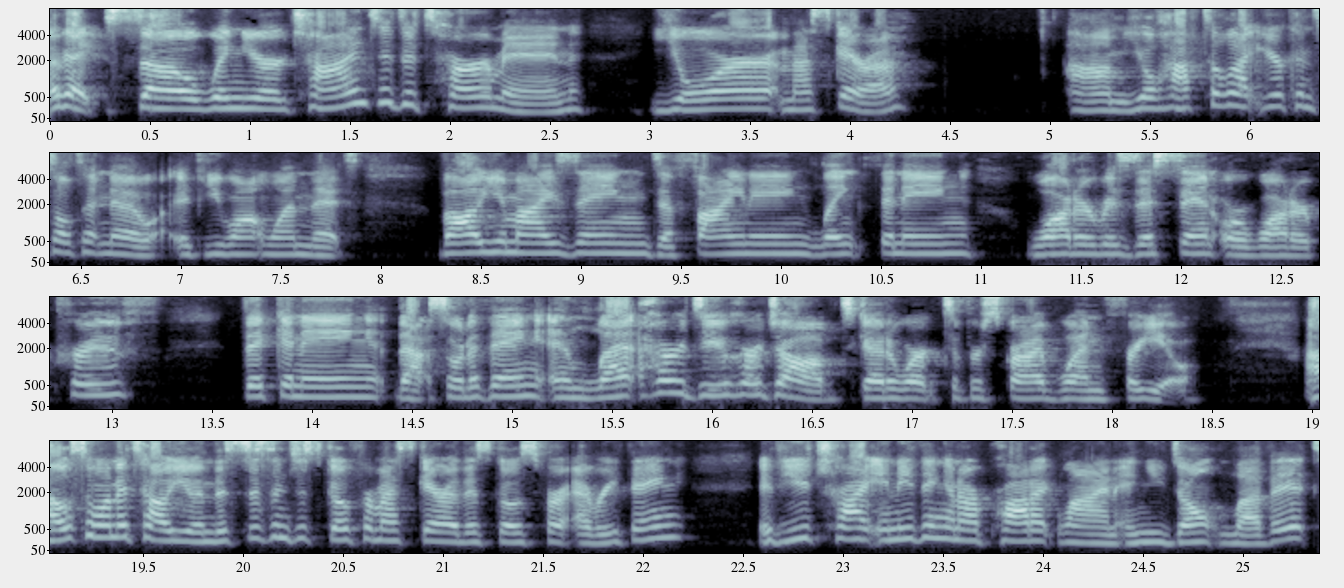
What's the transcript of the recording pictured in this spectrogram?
Okay, so when you're trying to determine your mascara, um, you'll have to let your consultant know if you want one that's volumizing, defining, lengthening, water resistant or waterproof, thickening, that sort of thing, and let her do her job to go to work to prescribe one for you. I also want to tell you, and this doesn't just go for mascara, this goes for everything. If you try anything in our product line and you don't love it,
